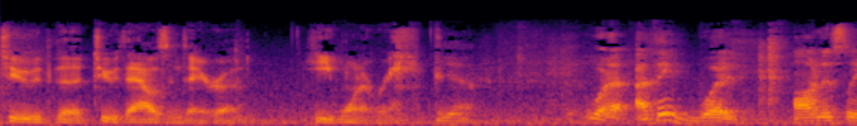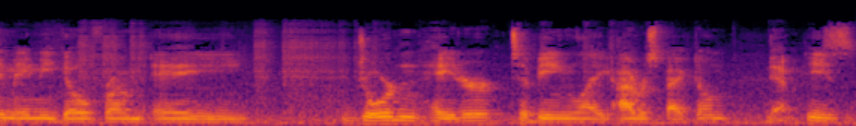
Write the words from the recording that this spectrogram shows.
to the 2000s era, he won a ring. Yeah. What I think what honestly made me go from a Jordan hater to being like I respect him. Yeah. He's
